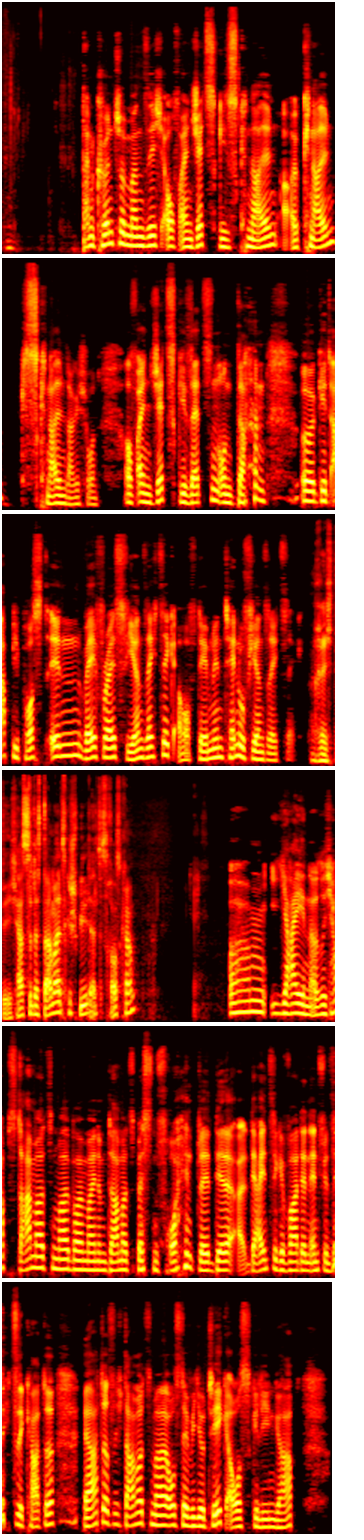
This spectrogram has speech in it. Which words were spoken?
Dann könnte man sich auf ein Jetskis knallen, äh, knallen, knallen sage ich schon, auf einen Jetski setzen und dann äh, geht ab die Post in Wave Race 64 auf dem Nintendo 64. Richtig. Hast du das damals gespielt, als es rauskam? Ähm, jein. Also ich hab's damals mal bei meinem damals besten Freund, der, der der einzige war, der einen N64 hatte. Er hatte sich damals mal aus der Videothek ausgeliehen gehabt.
